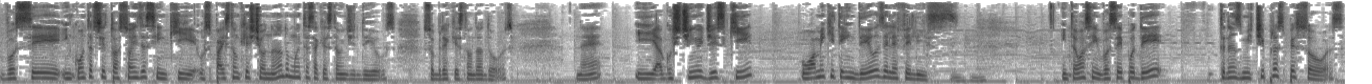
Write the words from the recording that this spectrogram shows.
você encontra situações assim que os pais estão questionando muito essa questão de Deus sobre a questão da dor, né? E Agostinho diz que o homem que tem Deus, ele é feliz. Então assim, você poder transmitir para as pessoas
